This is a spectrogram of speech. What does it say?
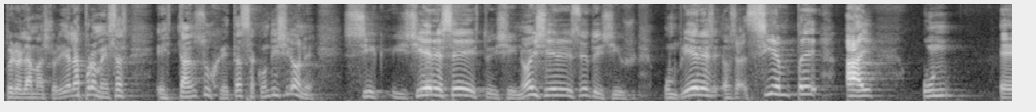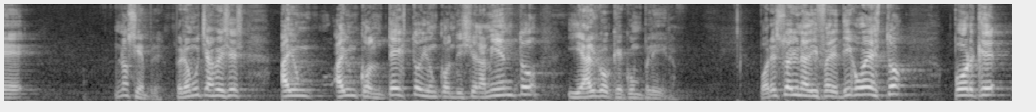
pero la mayoría de las promesas están sujetas a condiciones. Si hicieres esto, y si no hicieres esto, y si cumplieres, o sea, siempre hay eh, no siempre, pero muchas veces hay un, hay un contexto y un condicionamiento y algo que cumplir. Por eso hay una diferencia. Digo esto porque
